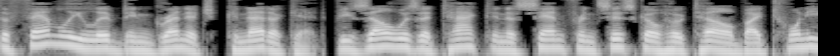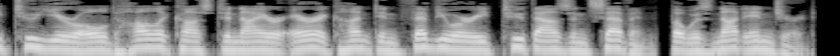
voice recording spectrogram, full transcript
The family lived in Greenwich, Connecticut. Wiesel was attacked in a San Francisco hotel by 22-year-old Holocaust denier Eric Hunt in February 2007, but was not injured.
